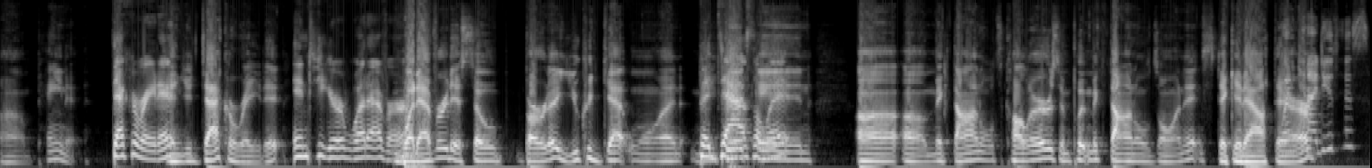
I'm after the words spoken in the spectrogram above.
um, paint it Decorate it and you decorate it into your whatever. whatever it is. So, Berta, you could get one, Bedazzle it. in uh, uh, McDonald's colors and put McDonald's on it and stick it out there. When there. can I do this?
